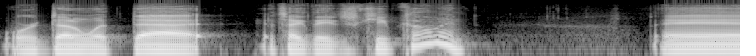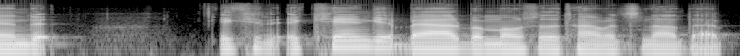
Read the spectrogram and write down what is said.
we're done with that, it's like they just keep coming. And it can it can get bad, but most of the time it's not that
